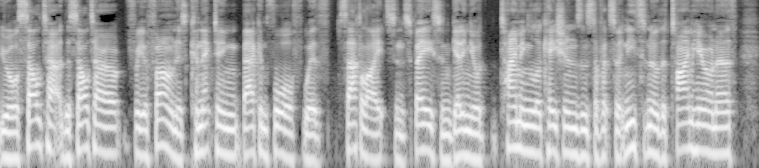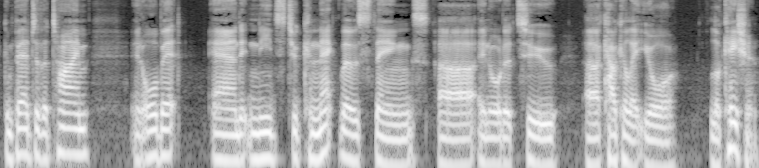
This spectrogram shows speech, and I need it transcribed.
Your cell tower, the cell tower for your phone is connecting back and forth with satellites in space and getting your timing locations and stuff. So it needs to know the time here on Earth compared to the time in orbit, and it needs to connect those things uh, in order to uh, calculate your location.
